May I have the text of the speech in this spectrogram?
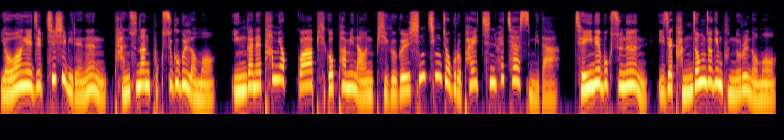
여왕의 집 71에는 단순한 복수극을 넘어 인간의 탐욕과 비겁함이 낳은 비극을 신칭적으로 파헤친 회차였습니다. 제인의 복수는 이제 감정적인 분노를 넘어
